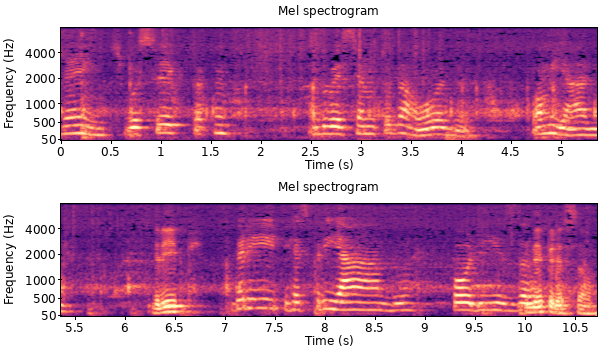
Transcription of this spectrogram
Gente, você que tá com adoecendo toda hora. come alho. Gripe. Gripe, resfriado, coriza. Depressão.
